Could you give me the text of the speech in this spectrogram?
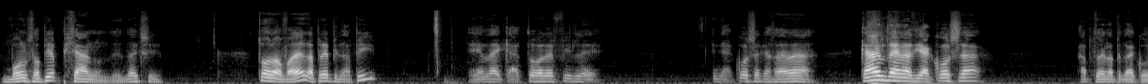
Μπόνους τα οποία πιάνονται, εντάξει. Τώρα ο Βαρέλα πρέπει να πει 1% ρε φίλε. 900 καθαρά. Κάντα ένα 200 από το 1,500.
